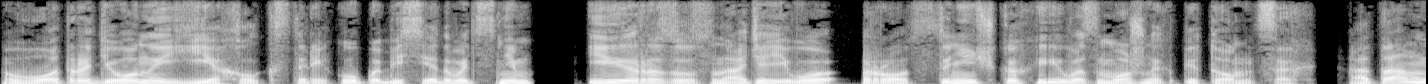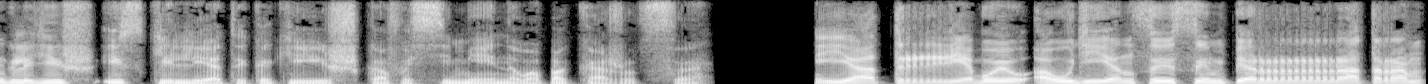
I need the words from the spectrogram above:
Вот Родион и ехал к старику побеседовать с ним и разузнать о его родственничках и возможных питомцах. А там, глядишь, и скелеты какие из шкафа семейного покажутся. «Я требую аудиенции с императором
